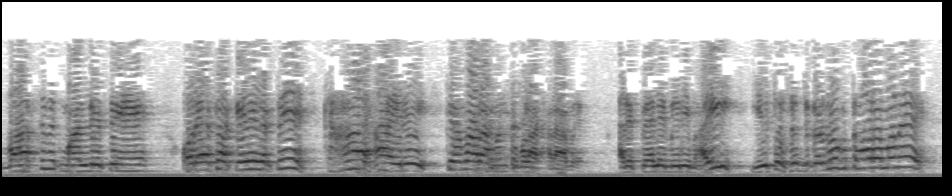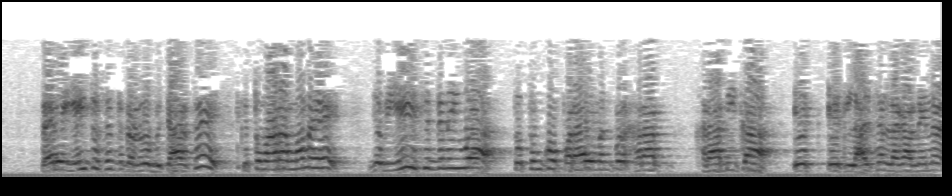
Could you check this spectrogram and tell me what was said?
वास्तविक मान लेते हैं और ऐसा कहने लगते हैं कि हाय हाय रे, कि हमारा मन तो बड़ा खराब है। अरे पहले मेरे भाई, ये तो सिद्ध कर लो कि तुम्हारा मन है। पहले यही तो सिद्ध कर लो विचार से कि तुम्हारा मन है। जब यही सिद्ध नहीं हुआ तो तुमको पराये मन पर खराब, खराबी का एक एक लालचन लगा देना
